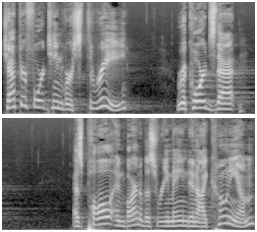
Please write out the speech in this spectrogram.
chapter 14, verse 3 records that as Paul and Barnabas remained in Iconium,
